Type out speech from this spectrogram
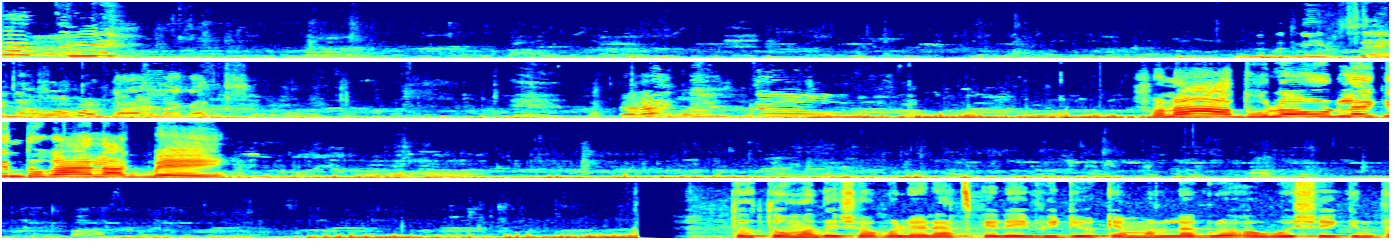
করছিস তুমি তো নিচ্ছেই না, ও আমার গায়ে লাগাচ্ছে। সোনা, ধুলো উঠলেই কিন্তু গায়ে লাগবে। তো তোমাদের সকলের আজকের এই ভিডিও কেমন লাগল অবশ্যই কিন্তু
